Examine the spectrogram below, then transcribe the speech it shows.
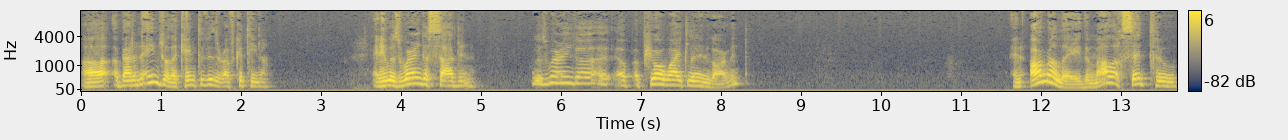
uh, about an angel that came to visit Rav Katina. And he was wearing a sadin. He was wearing a, a, a pure white linen garment. And Armale, the Malach said to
